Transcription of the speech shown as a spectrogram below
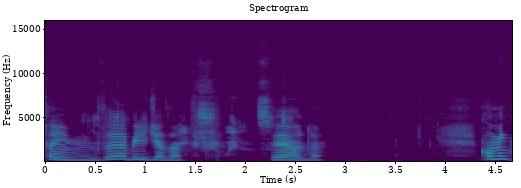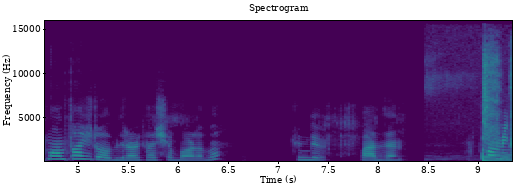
Sayınızı bileceğiz artık. Ve öldü. Komik montaj da olabilir arkadaşlar bu arada bu. Çünkü bazen komik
